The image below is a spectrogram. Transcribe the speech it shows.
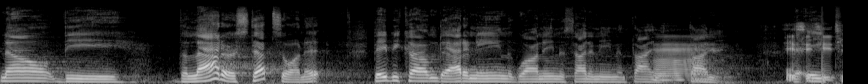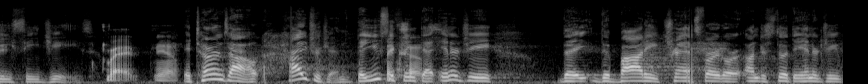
Now, the, the ladder steps on it, they become the adenine, the guanine, the cytosine, and thymine. Mm. thymine the. ATCGs. Right. Yeah. It turns out hydrogen, they used to think sense. that energy, the, the body transferred or understood the energy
